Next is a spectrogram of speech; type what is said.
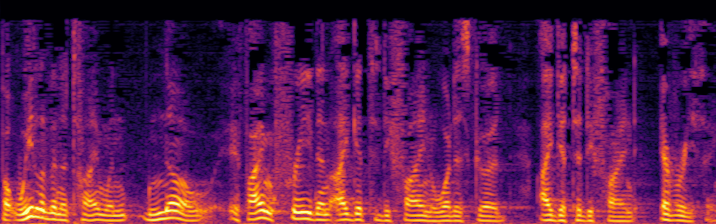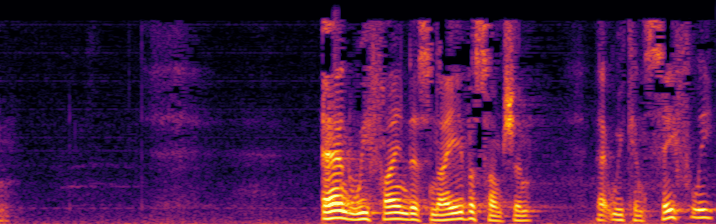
But we live in a time when, no, if I'm free, then I get to define what is good. I get to define everything. And we find this naive assumption that we can safely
